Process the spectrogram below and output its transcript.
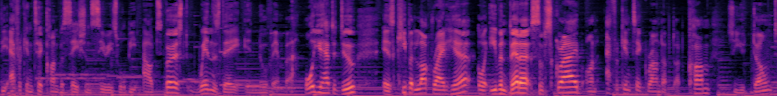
the African Tech Conversation series will be out first Wednesday in November. All you have to do is keep it locked right here, or even better, subscribe on AfricanTechRoundup.com so you don't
